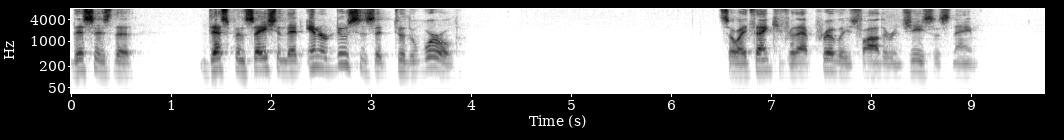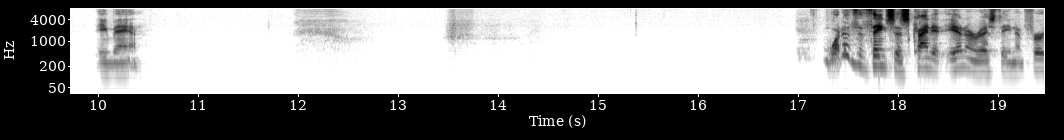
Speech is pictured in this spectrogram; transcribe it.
This is the dispensation that introduces it to the world. So I thank you for that privilege, Father, in Jesus' name. Amen. One of the things that's kind of interesting in 1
